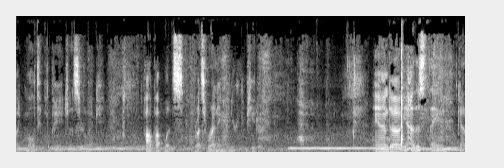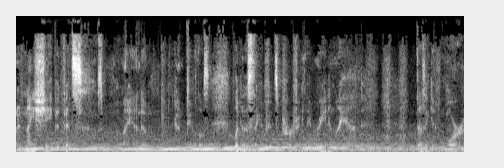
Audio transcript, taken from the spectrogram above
like multiple pages or like pop up what's what's running on your computer. And uh, yeah, this thing got a nice shape. It fits. Let's move my hand out. Of too close. Look at this thing. It fits perfectly right in my hand. It doesn't get more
